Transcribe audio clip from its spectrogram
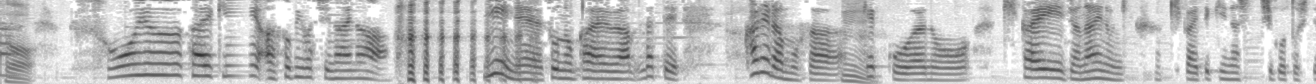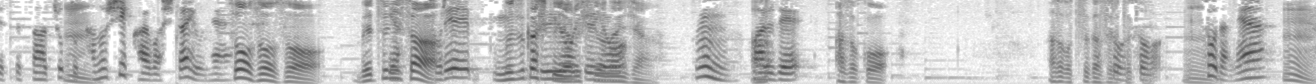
え。そう。そういう最近遊びはしないな。いいね、その会話。だって、彼らもさ、うん、結構あの、機械じゃないのに機械的な仕事しててさ、ちょっと楽しい会話したいよね。うん、そうそうそう。別にさ、それ難しくやる必要ないじゃん。うん、まるで。あそこ。あそこ通過するとき。そうそう、うん、そうだね。うん。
